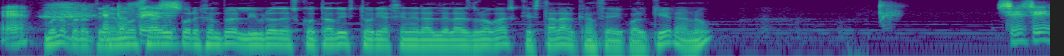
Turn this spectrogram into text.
¿eh? Bueno, pero tenemos ahí, por ejemplo, el libro de Escotado, Historia General de las Drogas, que está al alcance de cualquiera, ¿no? Sí, sí.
